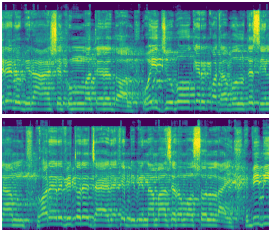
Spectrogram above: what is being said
এরে নবীর আশে কুম্মতের দল। ওই যুবকের কথা বলতেছিলাম। ঘরের ভিতরে যায় দেখে বিবি নামাজের মসল্লায় বিবি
